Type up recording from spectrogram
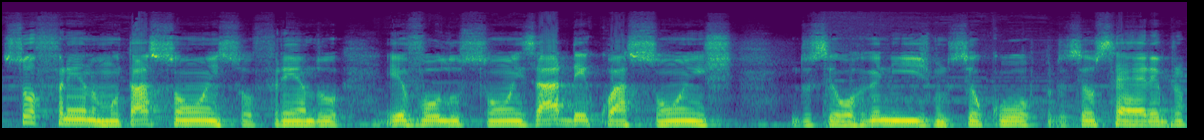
sofrendo mutações, sofrendo evoluções, adequações do seu organismo, do seu corpo, do seu cérebro.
